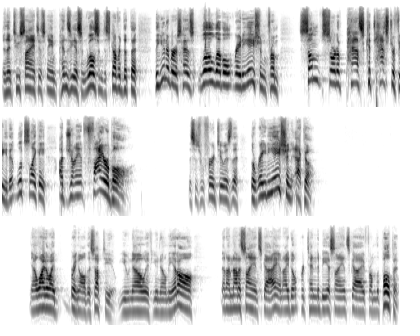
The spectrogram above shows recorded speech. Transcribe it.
And then two scientists named Penzias and Wilson discovered that the, the universe has low level radiation from some sort of past catastrophe that looks like a, a giant fireball. This is referred to as the, the radiation echo. Now, why do I bring all this up to you? You know, if you know me at all, that I'm not a science guy, and I don't pretend to be a science guy from the pulpit.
